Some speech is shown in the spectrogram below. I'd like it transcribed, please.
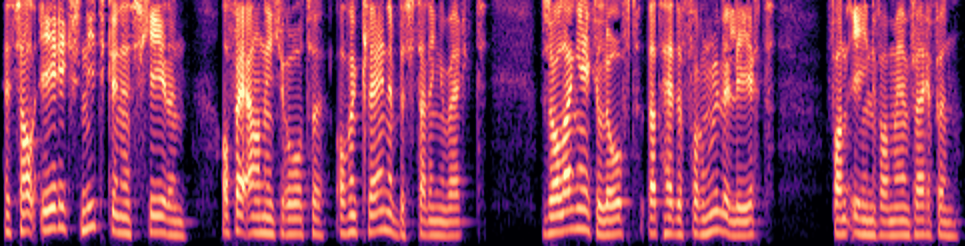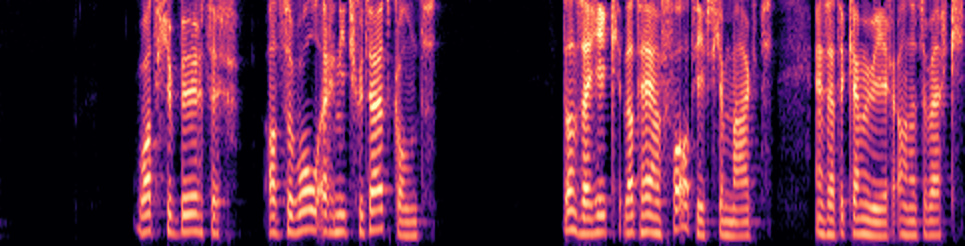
Het zal Eriks niet kunnen schelen of hij aan een grote of een kleine bestelling werkt, zolang hij gelooft dat hij de formule leert van een van mijn verven. Wat gebeurt er als de wol er niet goed uitkomt? Dan zeg ik dat hij een fout heeft gemaakt en zet ik hem weer aan het werk.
